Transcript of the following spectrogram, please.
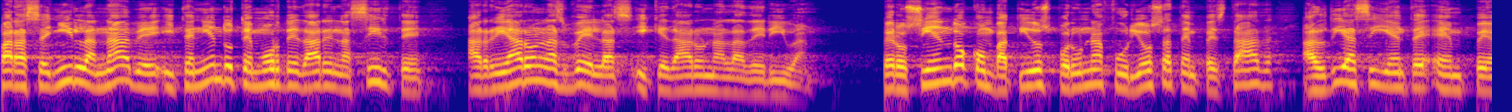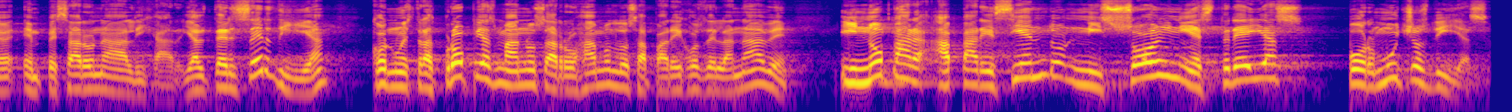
para ceñir la nave y teniendo temor de dar en la sirte, arriaron las velas y quedaron a la deriva. Pero siendo combatidos por una furiosa tempestad, al día siguiente empezaron a alijar. Y al tercer día, con nuestras propias manos arrojamos los aparejos de la nave y no apareciendo ni sol ni estrellas por muchos días.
